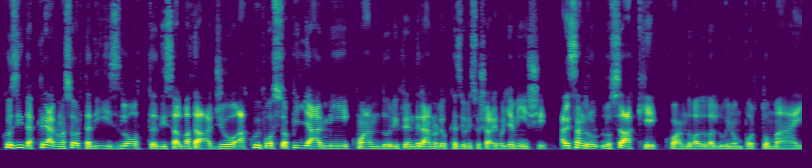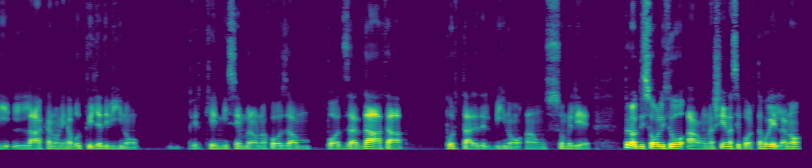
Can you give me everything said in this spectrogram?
così da creare una sorta di slot di salvataggio a cui posso appigliarmi quando riprenderanno le occasioni sociali con gli amici. Alessandro lo sa che quando vado da lui non porto mai la canonica bottiglia di vino, perché mi sembra una cosa un po' azzardata portare del vino a un sommelier. però di solito a una cena si porta quella, no?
